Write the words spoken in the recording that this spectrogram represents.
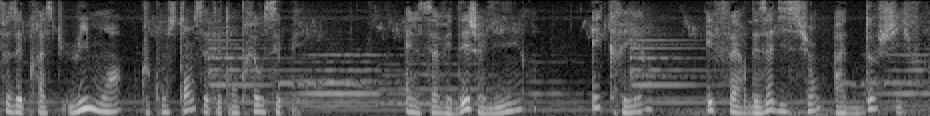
Faisait presque huit mois que Constance était entrée au CP. Elle savait déjà lire, écrire et faire des additions à deux chiffres.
